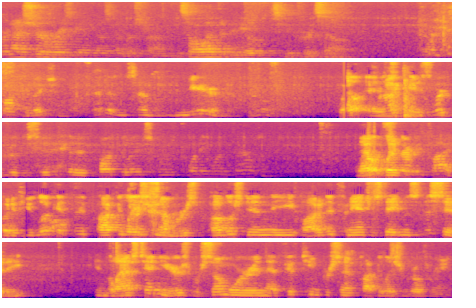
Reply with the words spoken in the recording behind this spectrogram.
We're not sure where he's getting those numbers from. So I'll let the video speak for itself. Population, that doesn't sound near enough. Well, as, I came to work for the city, the population was 21 no, but, 35. but if you look at the population numbers published in the audited financial statements of the city, in the last 10 years, we're somewhere in that 15% population growth range.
